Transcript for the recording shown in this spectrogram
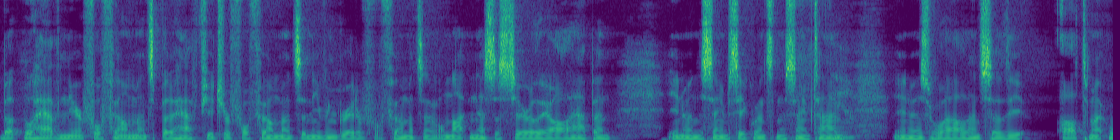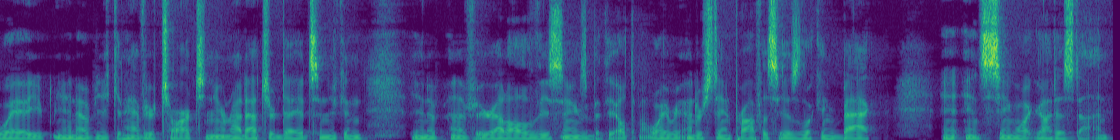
but will have near fulfillments, but have future fulfillments and even greater fulfillments, and it will not necessarily all happen, you know, in the same sequence in the same time, Yeah. you know, as well. And so the ultimate way, you know, you can have your charts and you can write out your dates and you can, you know, uh, figure out all of these things. But the ultimate way we understand prophecy is looking back and, and seeing what God has done.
